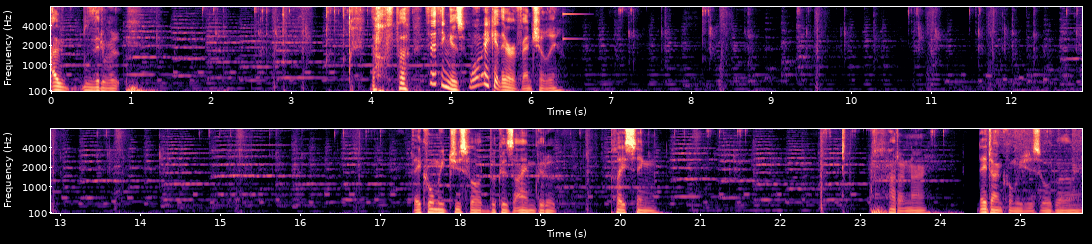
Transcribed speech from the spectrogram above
I literally... The, the thing is, we'll make it there eventually. They call me Juice WRLD because I am good at placing... I don't know. They don't call me Juice WRLD by the way.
